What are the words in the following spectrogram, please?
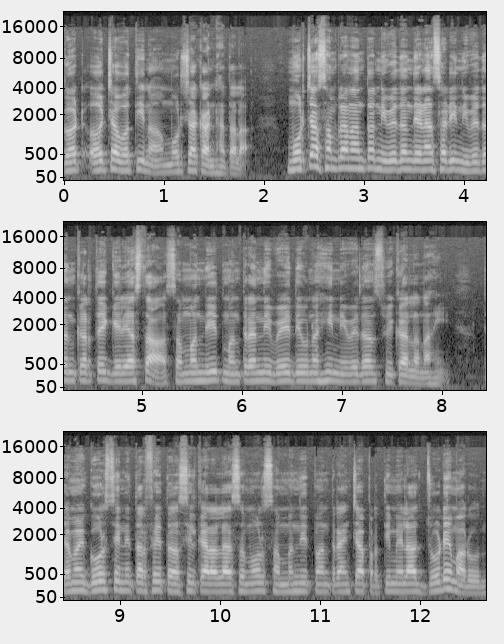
गट अच्या वतीनं मोर्चा काढण्यात आला. मोर्चा संपल्यानंतर निवेदन देण्यासाठी निवेदनकर्ते गेले असता संबंधित मंत्र्यांनी वेळ देऊनही निवेदन स्वीकारलं नाही. त्यामुळे गोरसेनेतर्फे तहसील कार्यालयासमोर संबंधित मंत्र्यांच्या प्रतिमेला जोडे मारून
